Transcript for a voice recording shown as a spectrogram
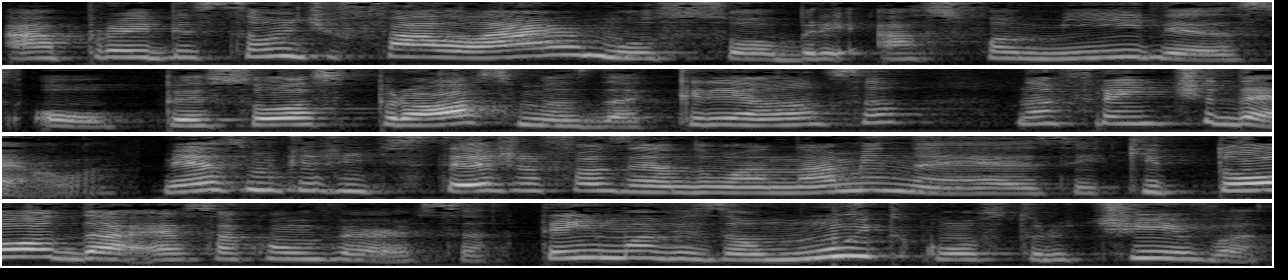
a proibição de falarmos sobre as famílias ou pessoas próximas da criança na frente dela. Mesmo que a gente esteja fazendo uma anamnese, que toda essa conversa tem uma visão muito construtiva,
